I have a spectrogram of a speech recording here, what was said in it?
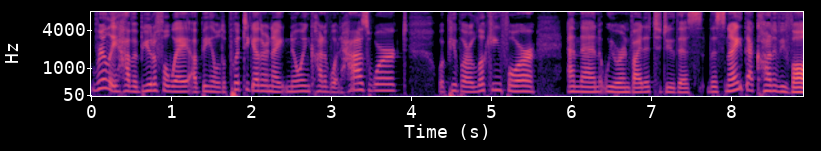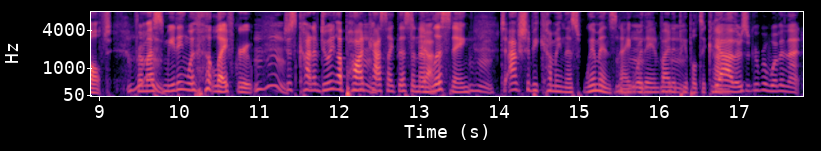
really have a beautiful way of being able to put together a night knowing kind of what has worked, what people are looking for. And then we were invited to do this this night that kind of evolved from Mm-hmm. us meeting with a life group, mm-hmm. just kind of doing a mm-hmm. podcast like this and then Yeah. listening Mhm. to actually becoming this women's night where mm-hmm. they invited people to come. Yeah, there's a group of women that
